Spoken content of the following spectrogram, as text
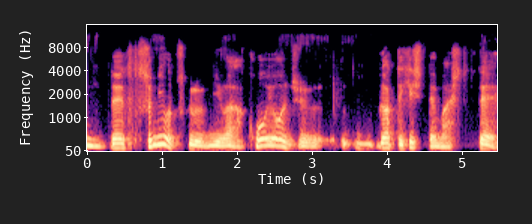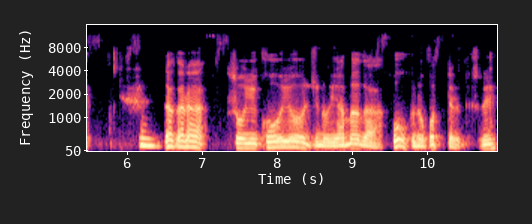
うんで炭を作るには広葉樹が適してましてうんだからそういう広葉樹の山が多く残ってるんですね。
